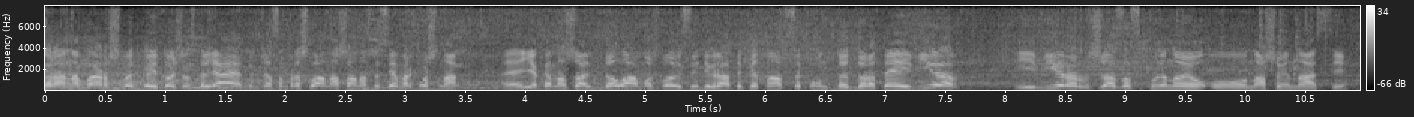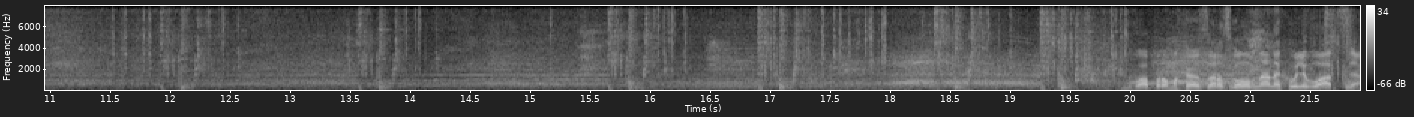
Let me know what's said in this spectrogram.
Дорана Бар швидко і точно стріляє. Тим часом прийшла наша Анастасія Маркушина, е, яка, на жаль, дала можливість відіграти 15 секунд Доротеї Вірер. І Вірер вже за спиною у нашої Насті. Два промахи. Зараз головне не хвилюватися.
